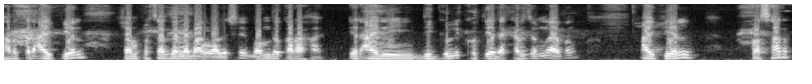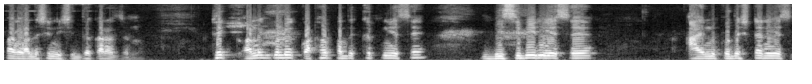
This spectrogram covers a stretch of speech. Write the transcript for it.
ভারতের আইপিএল সম্প্রচার যেন বাংলাদেশে বন্ধ করা হয়। এর আইনি দিকগুলি খতিয়ে দেখার জন্য এবং আইপিএল প্রচার বাংলাদেশে নিষিদ্ধ করার জন্য। ঠিক অনেকগুলি কঠোর পদক্ষেপ নিয়েছে, বিসিবি নিয়েছে আইন উপদেষ্টা নিয়েছে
